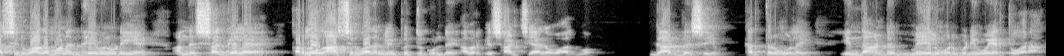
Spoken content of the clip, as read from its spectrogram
ஆசீர்வாதமான தேவனுடைய அந்த சகல பரலோக ஆசீர்வாதங்களை பெற்றுக்கொண்டு அவருக்கு சாட்சியாக வாழ்வோம். காட் பிளஸ் யூ கர்த்தர் உங்களை இந்த ஆண்டு மேலும் ஒருபடி உயர்த்துவாராக.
